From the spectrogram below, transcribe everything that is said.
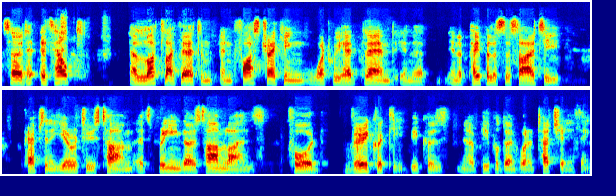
So it, it's helped a lot like that and, and fast tracking what we had planned in a, in a paperless society, perhaps in a year or two's time, it's bringing those timelines forward very quickly because you know, people don't want to touch anything.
